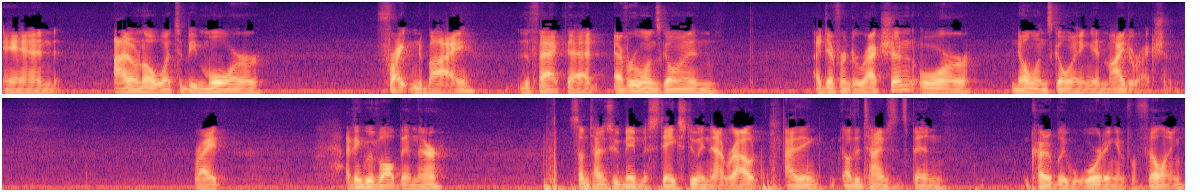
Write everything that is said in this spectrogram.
And I don't know what to be more frightened by the fact that everyone's going a different direction or no one's going in my direction. Right? I think we've all been there. Sometimes we've made mistakes doing that route. I think other times it's been incredibly rewarding and fulfilling.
